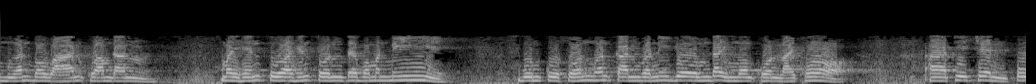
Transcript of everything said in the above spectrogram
เหมือนเบาหวานความดัน ไม่เห็นตัวเห็นตนแต่ว่ามันมี บุญกุศลเหมือนกันวันนี้โยมได้มงคลหลายข้อ อาทิเช่น ปู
